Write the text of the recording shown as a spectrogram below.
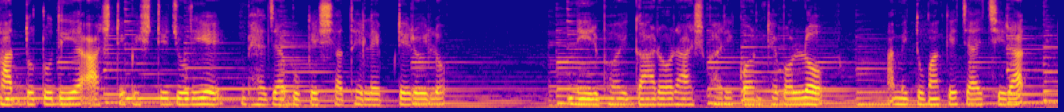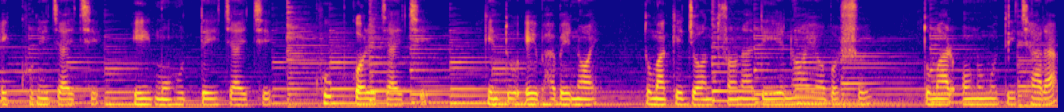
হাত দুটো দিয়ে আষ্টে পিষ্টে জড়িয়ে ভেজা বুকের সাথে লেপটে রইল। নির্ভয় গাঢ় রাশভারী কণ্ঠে বলল, আমি তোমাকে চাইছি রাত, এক্ষুনি চাইছি। এই মুহূর্তেই চাইছি, খুব করে চাইছি। কিন্তু এভাবে নয়। তোমাকে যন্ত্রণা দিয়ে নয় অবশ্যই। তোমার অনুমতি ছাড়া,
